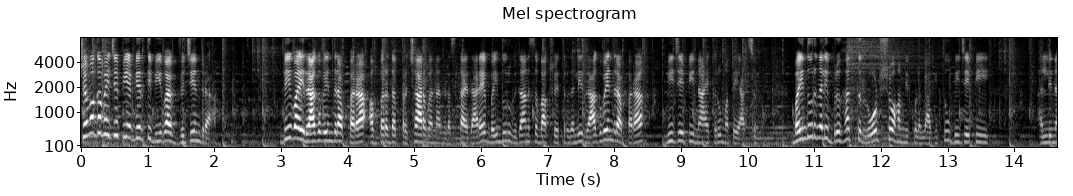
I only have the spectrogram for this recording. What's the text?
ಶಿವಮೊಗ್ಗ ಬಿಜೆಪಿ ಅಭ್ಯರ್ಥಿ ಬಿವೈ ವಿಜೇಂದ್ರ ಬಿವೈ ರಾಘವೇಂದ್ರ ಪರ ಅಬ್ಬರದ ಪ್ರಚಾರವನ್ನು ನಡೆಸ್ತಾ ಇದ್ದಾರೆ. ಬೈಂದೂರು ವಿಧಾನಸಭಾ ಕ್ಷೇತ್ರದಲ್ಲಿ ರಾಘವೇಂದ್ರ ಪರ ಬಿಜೆಪಿ ನಾಯಕರು ಮತಯಾಚಿಸಿದರು. ಬೈಂದೂರಿನಲ್ಲಿ ಬೃಹತ್ ರೋಡ್ ಶೋ ಹಮ್ಮಿಕೊಳ್ಳಲಾಗಿತ್ತು. ಬಿಜೆಪಿ ಅಲ್ಲಿನ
